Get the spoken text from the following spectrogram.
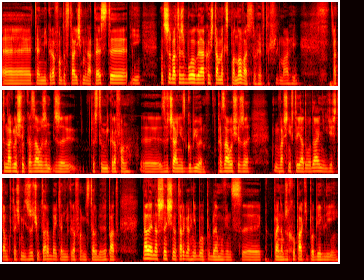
e, ten mikrofon dostaliśmy na testy i no, trzeba też było go jakoś tam eksponować trochę w tych filmach. I, a tu nagle się okazało, że, że po prostu mikrofon y, zwyczajnie zgubiłem. Okazało się, że właśnie w tej jadłodajni gdzieś tam ktoś mi zrzucił torbę i ten mikrofon mi z torby wypadł. No ale na szczęście na targach nie było problemu, więc y, pamiętam, że chłopaki pobiegli i...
